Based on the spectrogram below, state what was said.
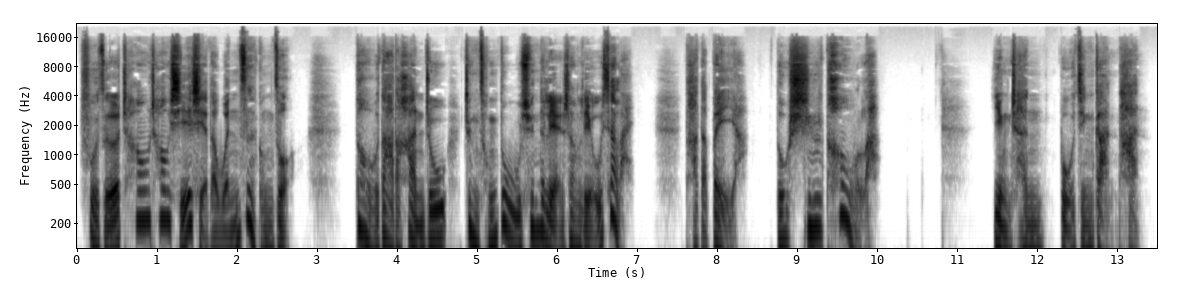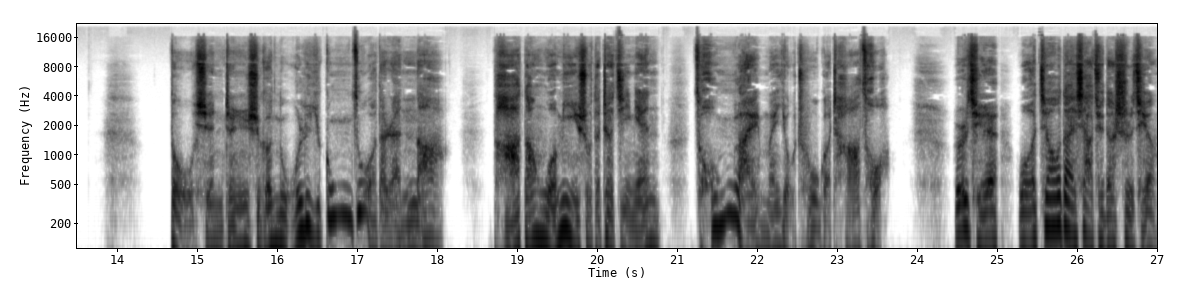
负责抄抄写写的文字工作。豆大的汗珠正从杜轩的脸上流下来，他的背呀都湿透了。应琛不禁感叹：“杜轩真是个努力工作的人呐！他当我秘书的这几年，从来没有出过差错，而且我交代下去的事情，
